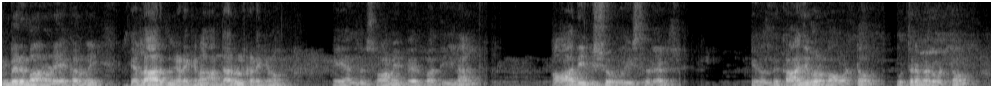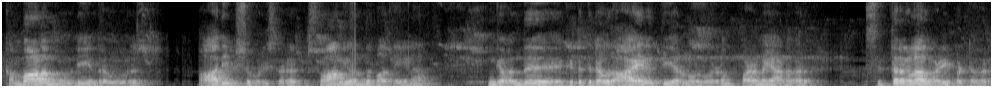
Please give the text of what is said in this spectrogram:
எம்பெருமானுடைய கருணை எல்லாருக்கும் கிடைக்கணும். அந்த அருள் கிடைக்கணும். அந்த சுவாமி பேர் பார்த்தீங்கன்னா ஆதி விஸ்வபுரீஸ்வரர். இது வந்து காஞ்சிபுரம் மாவட்டம் உத்திரமேர் வட்டம் கம்பாளமூண்டி என்ற ஊர். ஆதி விஸ்வபுரீஸ்வரர். சுவாமி வந்து பார்த்தீங்கன்னா இங்கே வந்து கிட்டத்தட்ட ஒரு ஆயிரத்தி இரநூறு வருடம் பழமையானவர் சித்தர்களால் வழிபட்டவர்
